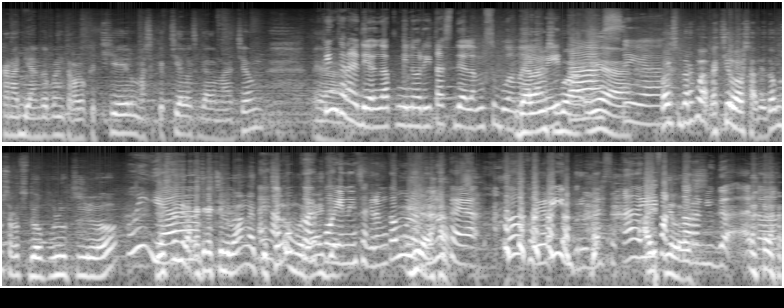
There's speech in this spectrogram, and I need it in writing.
karena dianggap yang terlalu kecil masih kecil segala macam ya, mungkin karena dianggap minoritas dalam sebuah dalam mayoritas sebuah iya. iya. Kalau sebenarnya aku gak kecil loh saat itu aku 120 kilo. Oh iya. Justru gak kecil-kecil banget, Eh, kecil aku umurnya aja. kepoin Instagram kamu loh Iya. dulu kayak oh Koyori berubah sekali I faktor kilos. juga atau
